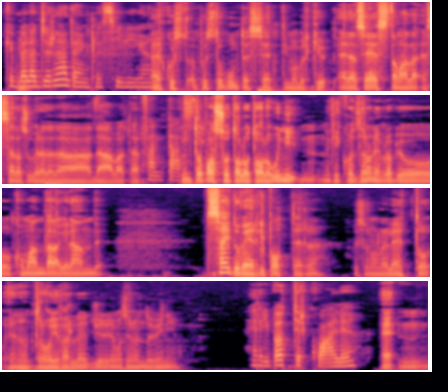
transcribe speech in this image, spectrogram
Che bella giornata è in classifica. Eh, a, questo, a questo punto è settimo perché era sesta ma la- è stata superata da, da Avatar. Fantastico. Quinto posto Tolo Tolo, quindi mm, Checco Zalone proprio comanda la grande. Sai dov'è Harry Potter? Questo non l'hai letto e non te lo voglio far leggere, vediamo se lo indovini. Harry Potter quale? Eh, mm,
